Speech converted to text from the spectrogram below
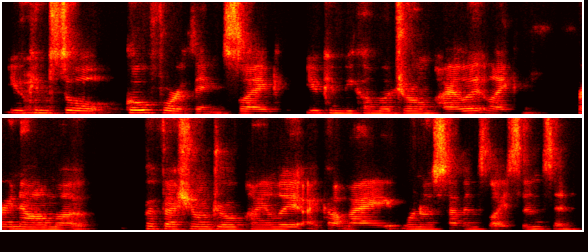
you can mm-hmm. still go for things like you can become a drone pilot. Like right now, I'm a professional drone pilot. I got my 107's license and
